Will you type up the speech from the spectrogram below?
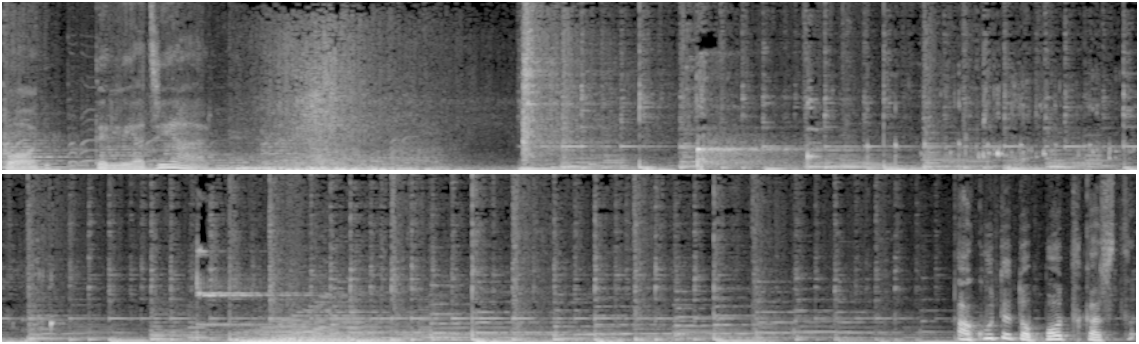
pod.gr Ακούτε το podcast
